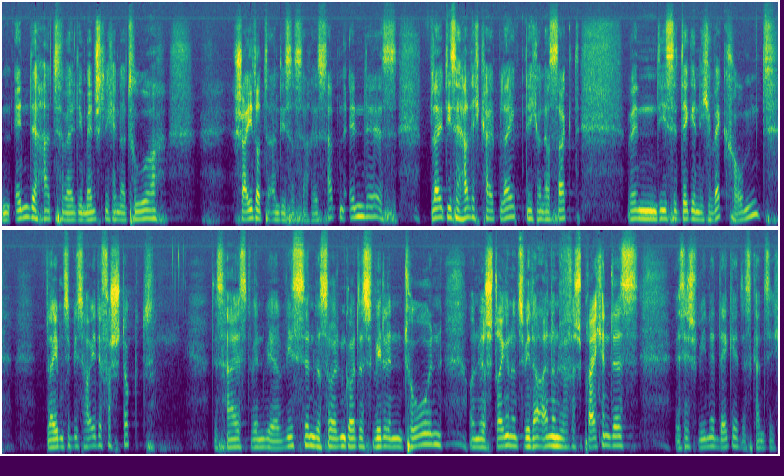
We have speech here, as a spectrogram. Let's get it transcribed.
ein Ende hat, weil die menschliche Natur scheitert an dieser Sache. Es hat ein Ende, es bleibt, diese Herrlichkeit bleibt nicht. Und er sagt, wenn diese Decke nicht wegkommt, bleiben sie bis heute verstockt. Das heißt, wenn wir wissen, wir sollten Gottes Willen tun und wir strengen uns wieder an und wir versprechen das, es ist wie eine Decke, das kann sich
